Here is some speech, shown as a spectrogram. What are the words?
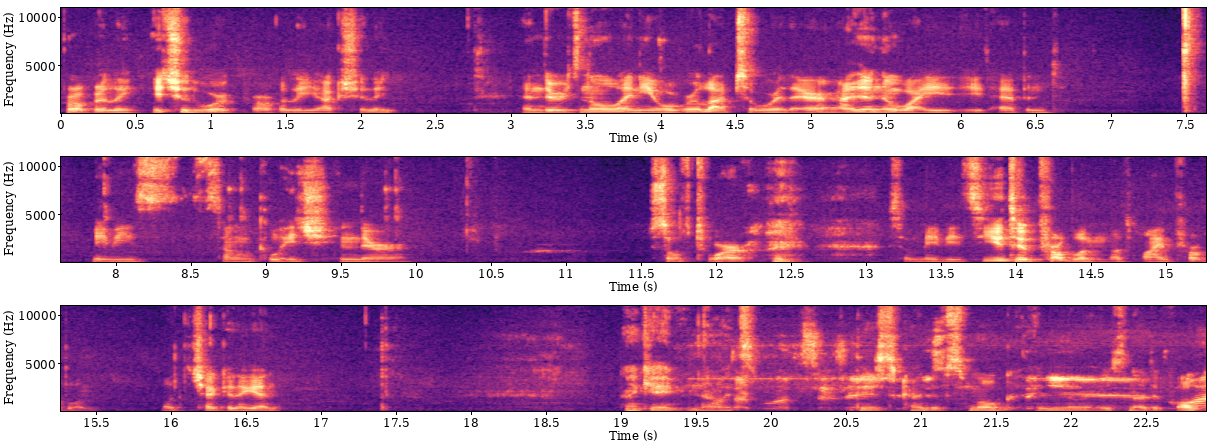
properly. It should work properly actually. And there's no any overlaps over there. I don't know why it happened. Maybe it's some glitch in their software. so maybe it's YouTube problem, not my problem. Let's check it again. Okay, now it's this kind of smoke, it's not a fog.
